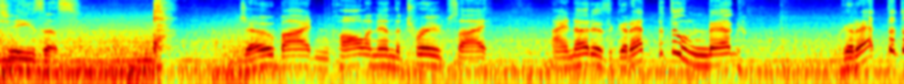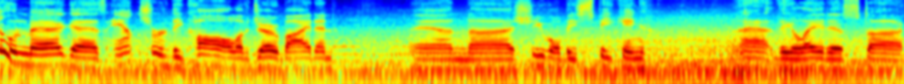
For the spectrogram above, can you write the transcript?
Jesus. Joe Biden calling in the troops. I I noticed Greta Thunberg. Greta Thunberg has answered the call of Joe Biden, and uh, she will be speaking at the latest uh,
